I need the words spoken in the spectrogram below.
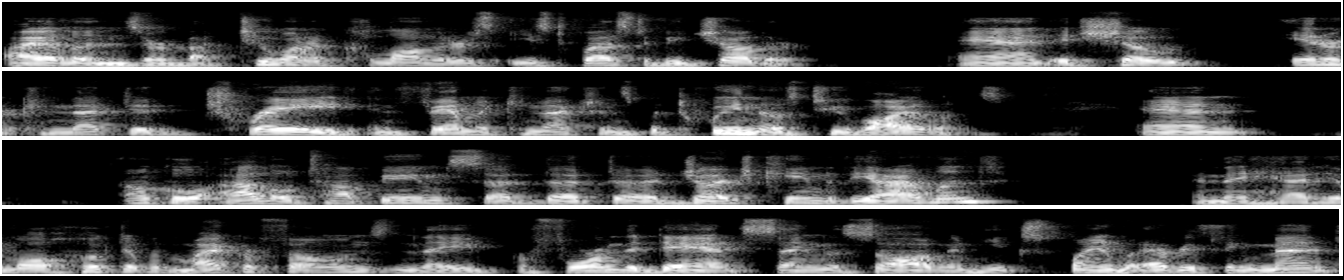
islands are about 200 kilometers east west of each other. And it showed interconnected trade and family connections between those two islands. And Uncle Alo Tapim said that a judge came to the island and they had him all hooked up with microphones and they performed the dance, sang the song, and he explained what everything meant.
